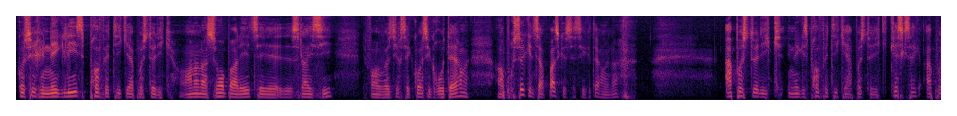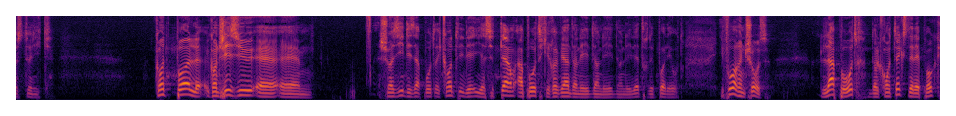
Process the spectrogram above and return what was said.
construire une église prophétique et apostolique. On en a souvent parlé de, cela ici. Des fois, on va se dire, c'est quoi ces gros termes? Alors, pour ceux qui ne savent pas ce que c'est ces termes-là, apostolique, une église prophétique et apostolique. Qu'est-ce que c'est apostolique? Quand Paul, quand Jésus euh, euh, choisit des apôtres, et quand il, y a ce terme apôtre qui revient dans les, dans, les, dans les lettres de Paul et autres, il faut voir une chose. L'apôtre, dans le contexte de l'époque,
